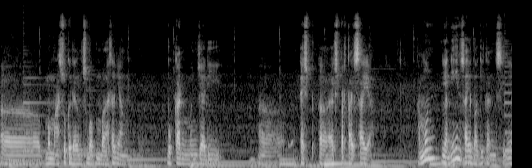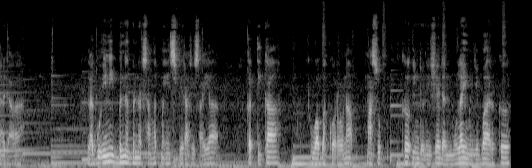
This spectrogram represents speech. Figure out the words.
uh, memasuk ke dalam sebuah pembahasan yang bukan menjadi uh, eksp uh, expertise saya. Namun yang ingin saya bagikan di sini adalah lagu ini benar-benar sangat menginspirasi saya ketika wabah corona masuk ke Indonesia dan mulai menyebar ke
